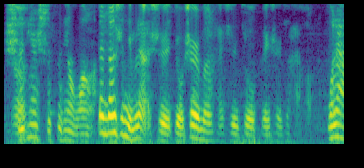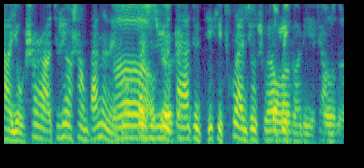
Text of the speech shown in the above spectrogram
十嗯天十四天我忘了。但当时你们俩是有事儿吗？还是就没事儿就还好？我俩有事儿啊，就是要上班的那种，啊但是就是大家就集体突然就说要被隔离这样子。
